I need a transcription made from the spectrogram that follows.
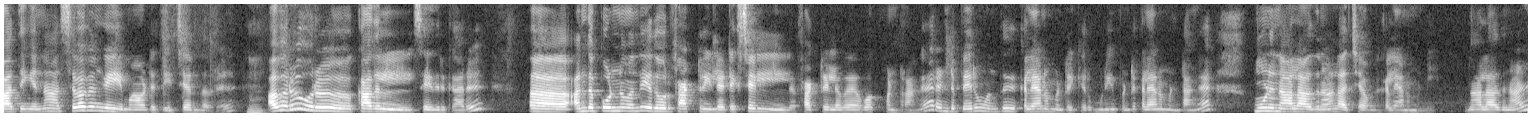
பார்த்தீங்கன்னா சிவகங்கை மாவட்டத்தை சேர்ந்தவர். அவர் ஒரு காதல் செய்திருக்காரு. ஆஹ் அந்த பொண்ணு வந்து ஏதோ ஒரு ஃபேக்ட்ரியில் டெக்ஸ்டைல் ஃபேக்ட்ரியில் ஒர்க் பண்ணுறாங்க ரெண்டு பேரும் வந்து கல்யாணம் பண்ணிருக்கிற முடிவு பண்ணிட்டு கல்யாணம் பண்ணிட்டாங்க. மூணு நாலாவது நாள் ஆச்சு அவங்க கல்யாணம் பண்ணி. நாலாவது நாள்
